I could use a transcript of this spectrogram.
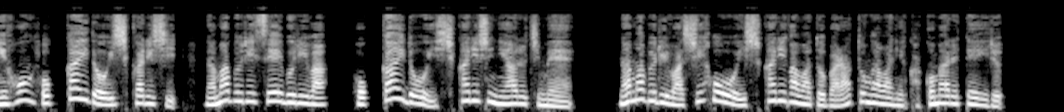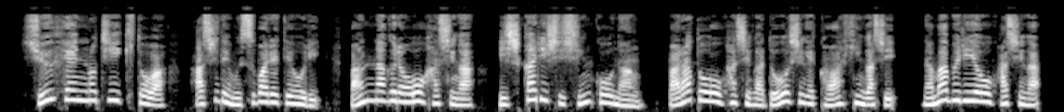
日本北海道石狩市、生ぶり生ぶりは、北海道石狩市にある地名。生ぶりは四方石狩川とバラト川に囲まれている。周辺の地域とは橋で結ばれており、バンナグロ大橋が石狩市新港南、バラト大橋が道重川東、生ぶり大橋が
